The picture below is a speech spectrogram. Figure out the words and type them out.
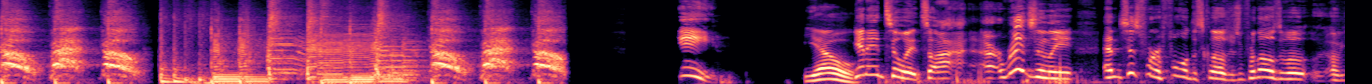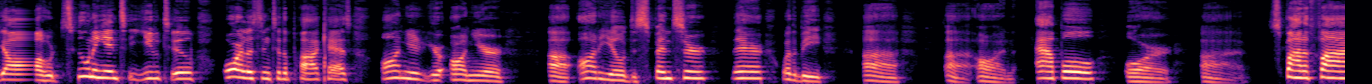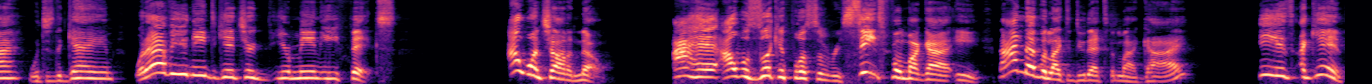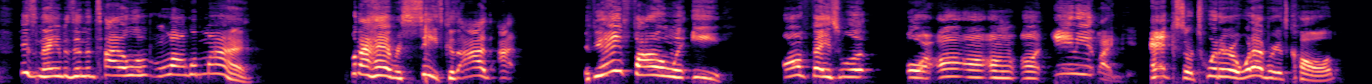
Go, Pack, go! Go, Pack, go! E, yo. get into it. So I, I originally, and just for a full disclosure, so for those of, of y'all who are tuning into YouTube or listening to the podcast on your your on your uh, audio dispenser there, whether it be uh, uh, on Apple or uh, Spotify, which is the game, whatever you need to get your your me and E fix. I want y'all to know. I had I was looking for some receipts for my guy E. Now I never like to do that to my guy. He is again, his name is in the title along with mine. But I had receipts because I, I if you ain't following E on Facebook or on, on on on any like X or Twitter or whatever it's called,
